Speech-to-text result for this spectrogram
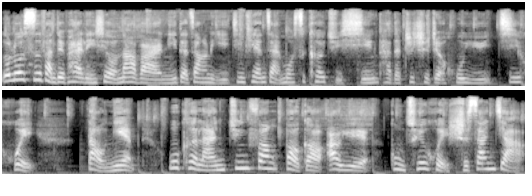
俄罗斯反对派领袖纳瓦尔尼的葬礼今天在莫斯科举行，他的支持者呼吁机会悼念。乌克兰军方报告，二月共摧毁十三架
